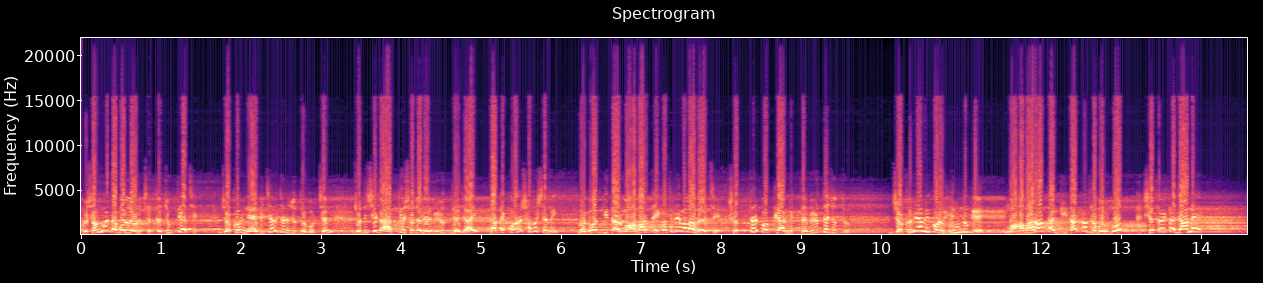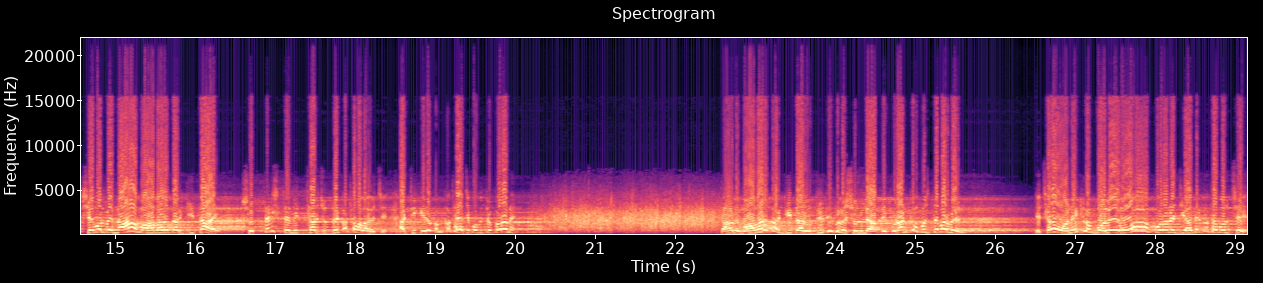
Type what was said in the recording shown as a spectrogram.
প্রসঙ্গটা বললে অনুচ্ছেদটা যুক্তি আছে। যখন ন্যায় বিচারের জন্য যুদ্ধ করছেন, যদি সেটা আত্মীয় স্বজনের বিরুদ্ধে যায়, তাতে কোনো সমস্যা নেই। ভগবত গীতার মহাভারতে এই কথাটাই বলা হয়েছে, সত্যের পক্ষে আর মিথ্যার বিরুদ্ধে যুদ্ধ। যখনই আমি কোনো হিন্দুকে মহাভারত আর গীতার কথা বলব, সে তো এটা জানে। সে বলবে, না, মহাভারত আর গীতায় সত্যের সাথে মিথ্যার যুদ্ধের কথা বলা হয়েছে। আর ঠিক এরকম কথা আছে পবিত্র কোরআনে। তাহলে মহাভারত আর গীতার উদ্ধৃতিগুলো শুনলে আপনি কোরআনকেও বুঝতে পারবেন। এছাড়াও অনেক লোক বলে, ও, কোরআনে জিহাদের কথা বলছে।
